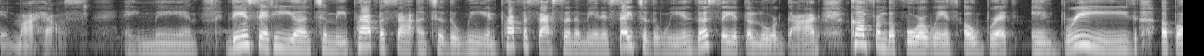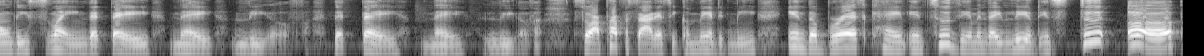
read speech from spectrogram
in my house. Amen. Then said he unto me, Prophesy unto the wind, prophesy, son of man, and say to the wind, Thus saith the Lord God, Come from the four winds, O breath, and breathe upon these slain, that they may live. That they may live. So I prophesied as he commanded me, and the breath came into them, and they lived and stood up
